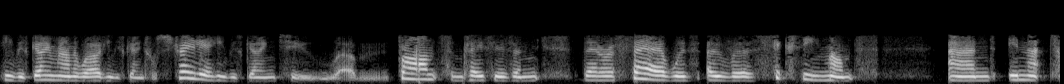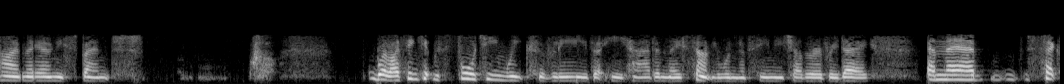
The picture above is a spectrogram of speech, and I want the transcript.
He was going around the world. He was going to Australia. He was going to um, France and places. And their affair was over 16 months. And in that time, they only spent, well, I think it was 14 weeks of leave that he had, and they certainly wouldn't have seen each other every day. And their sex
